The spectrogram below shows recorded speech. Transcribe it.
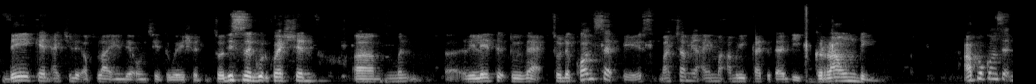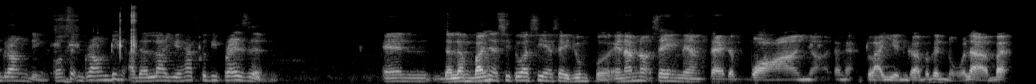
they can actually apply in their own situation. So this is a good question um, uh, related to that. So the concept is macam yang Aiman Amerika tu tadi grounding. Apa konsep grounding? Konsep grounding adalah you have to be present And dalam banyak situasi yang saya jumpa, and I'm not saying yang saya ada banyak sangat klien ke apa ke, no lah. But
